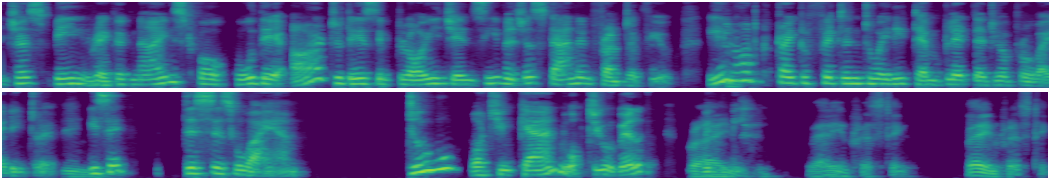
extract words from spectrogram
just being recognized for who they are. Today's employee, Gen Z, will just stand in front of you. He'll not try to fit into any template that you're providing to him. Mm. He said, This is who I am. Do what you can, what you will right. with me. Very interesting. Very interesting.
